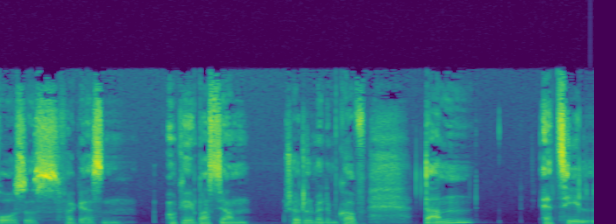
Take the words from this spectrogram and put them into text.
Großes vergessen. Okay, Bastian schüttelt mit dem Kopf. Dann erzähl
